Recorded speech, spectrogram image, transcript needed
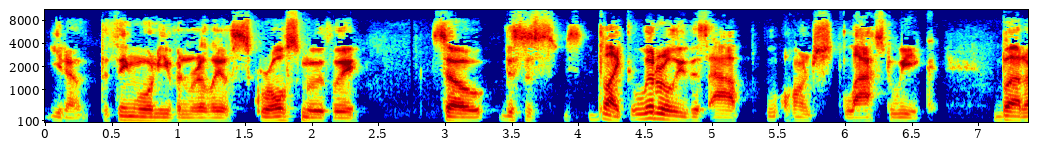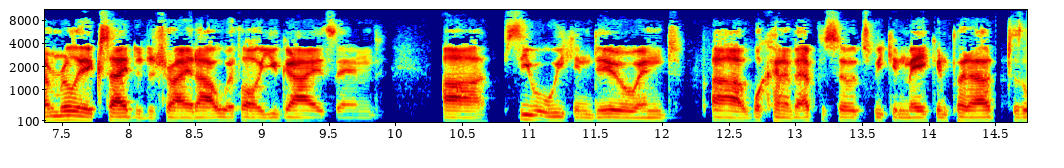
you know the thing won't even really scroll smoothly. So this is like literally this app launched last week, but I'm really excited to try it out with all you guys and uh, see what we can do and uh, what kind of episodes we can make and put out to the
